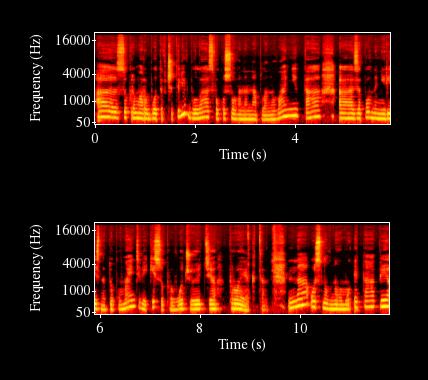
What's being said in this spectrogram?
А зокрема, робота вчителів була сфокусована на плануванні та заповненні різних документів, які супроводжують проєкт. На основному етапі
